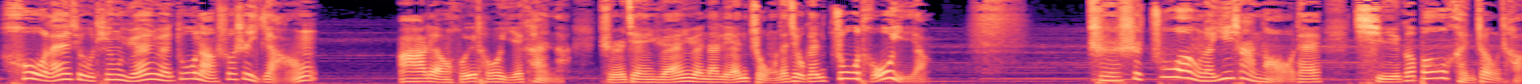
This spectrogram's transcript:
后来就听圆圆嘟囔说是痒，阿亮回头一看呐，只见圆圆的脸肿的就跟猪头一样。只是撞了一下脑袋，起个包很正常，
